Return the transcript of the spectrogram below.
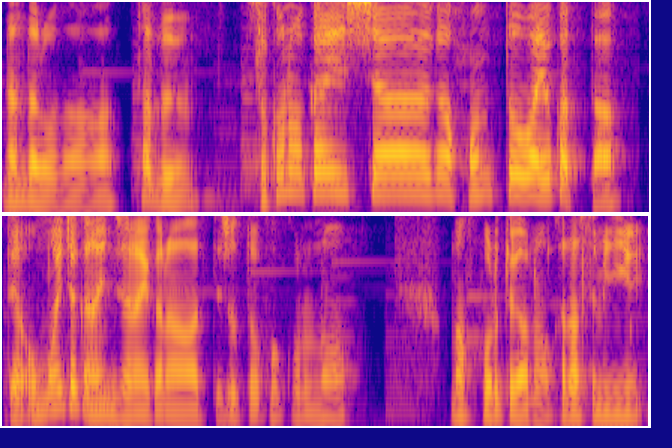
なんだろうな、多分、そこの会社が本当は良かったって思いたくないんじゃないかなって、ちょっと心の、まあ心っていうか、あの、片隅に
